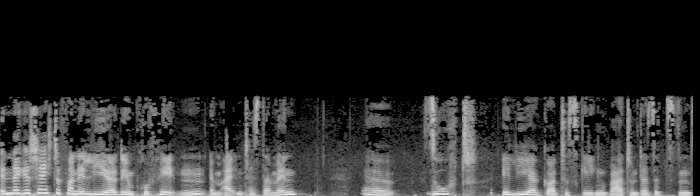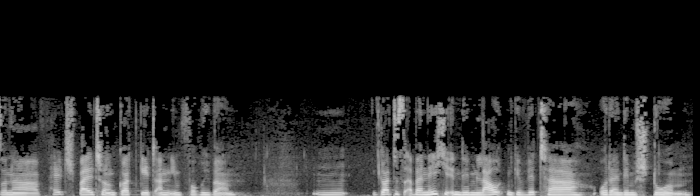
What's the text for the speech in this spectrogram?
In der Geschichte von Elia, dem Propheten im Alten Testament, äh, sucht Elia Gottes Gegenwart und er sitzt in so einer Felsspalte und Gott geht an ihm vorüber. Mm, Gott ist aber nicht in dem lauten Gewitter oder in dem Sturm,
